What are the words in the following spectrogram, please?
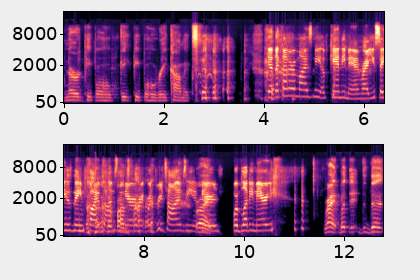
nerd people, geek people who read comics. Yeah, that kind of reminds me of Candyman, right? You say his name five times in the mirror, right? or three times he Right. appears, or Bloody Mary. Right, but the, the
